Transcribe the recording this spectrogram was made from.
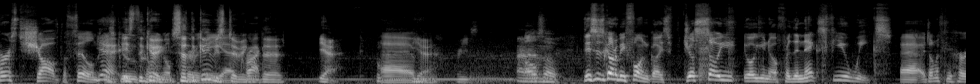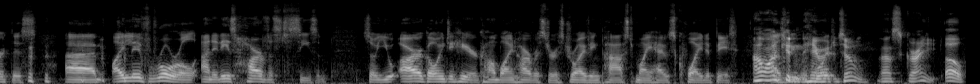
first shot of the film Yeah, is goo it's the goo. up So the goo is uh, doing crack. the yeah, Um, yeah reason. Um, Also, this is going to be fun, guys. Just so you, you know, for the next few weeks, uh, I don't know if you heard this. Um, I live rural, and it is harvest season, so you are going to hear combine harvesters driving past my house quite a bit. oh, I couldn't hear it at all. That's great. Oh,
